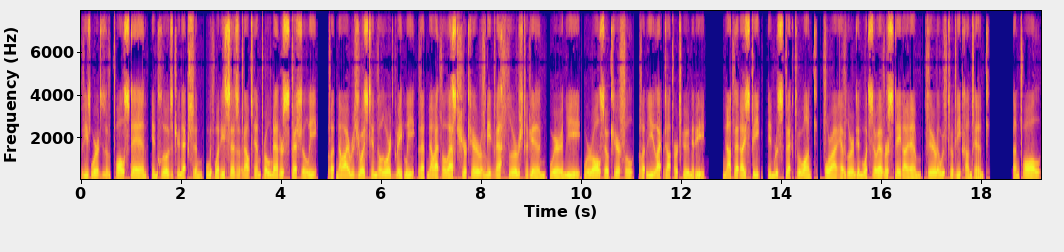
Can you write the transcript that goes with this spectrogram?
These words of Paul stand in close connection with what he says about temporal matters specially. But now I rejoiced in the Lord greatly, that now at the last your care of me hath flourished again, wherein ye were also careful, but ye lacked opportunity. Not that I speak in respect to want, for I have learned in whatsoever state I am, therewith to be content. And Paul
